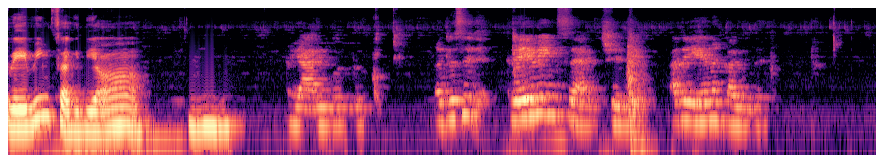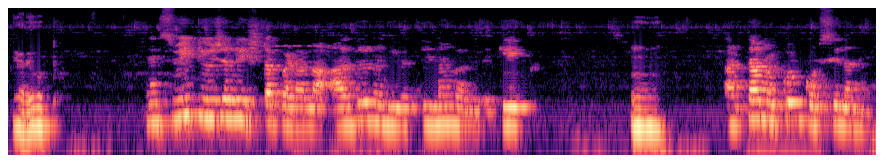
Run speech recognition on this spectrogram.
ಕ್ರೇವಿಂಗ್ಸ್ ಆಗಿದೆಯಾ? ಹ್ಞೂ ಯಾರಿಗ್ ಗೊತ್ತು ಅದು ಕ್ರೇವಿಂಗ್ಸ್ ಆ್ಯಕ್ಚುಲಿ ಅದು ಏನಕ್ಕಾಗಿದೆ? ಯಾರಿಗೆ ಗೊತ್ತು ನಾನು ಸ್ವೀಟ್ ಯೂಶಲಿ ಇಷ್ಟಪಡಲ್ಲ ಆದರೂ ನಂಗೆ ಇವತ್ತು ತಿನ್ನಂಗಾಗಿದೆ ಕೇಕ್ ಹ್ಞೂ ಅರ್ಥ ಮಾಡ್ಕೊಂಡು ಕೊಡ್ಸಿಲ್ಲ ನೀವು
